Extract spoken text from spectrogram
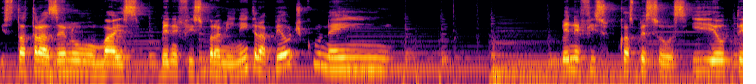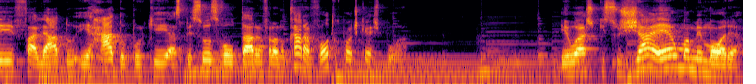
isso tá trazendo mais benefício para mim, nem terapêutico, nem benefício com as pessoas. E eu ter falhado errado porque as pessoas voltaram e falaram, cara, volta pro podcast, porra. Eu acho que isso já é uma memória.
